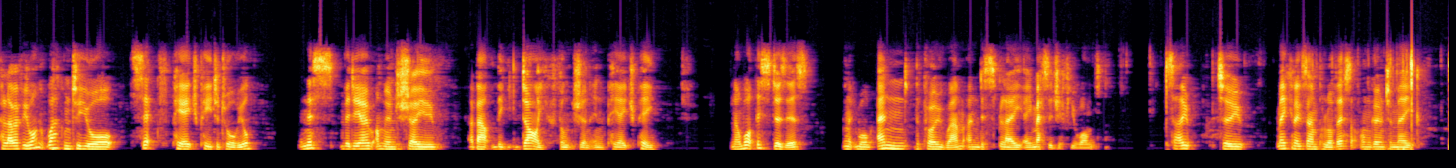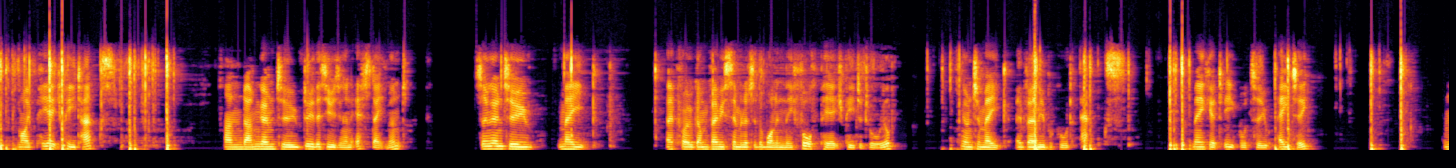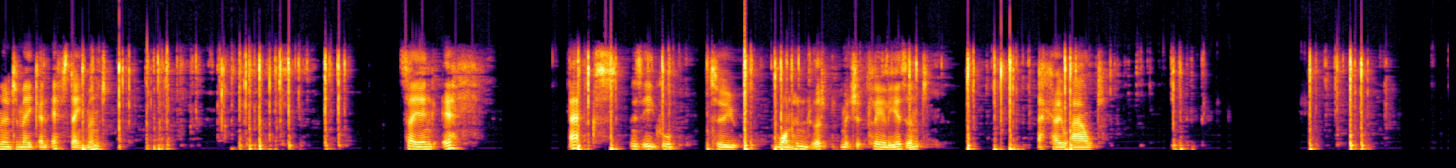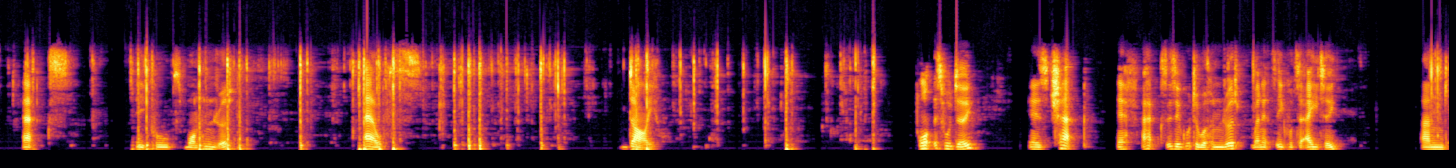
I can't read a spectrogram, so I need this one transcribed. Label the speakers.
Speaker 1: Hello everyone, welcome to your sixth PHP tutorial. In this video I'm going to show you about the die function in PHP. Now what this does is, it will end the program and display a message if you want. So, to make an example of this, I'm going to make my PHP tags, and I'm going to do this using an if statement. So I'm going to make a program very similar to the one in the fourth PHP tutorial. I'm going to make a variable called x, make it equal to 80. I'm going to make an if statement saying if x is equal to 100, which it clearly isn't, echo out x equals 100 else die. What this will do is check if x is equal to 100 when it's equal to 80 and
